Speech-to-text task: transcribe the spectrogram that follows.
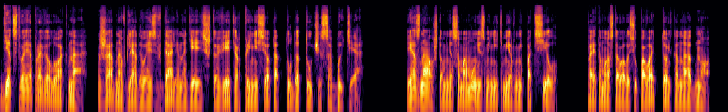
Детство я провел у окна, жадно вглядываясь вдали, надеясь, что ветер принесет оттуда тучи события. Я знал, что мне самому изменить мир не под силу, поэтому оставалось уповать только на одно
